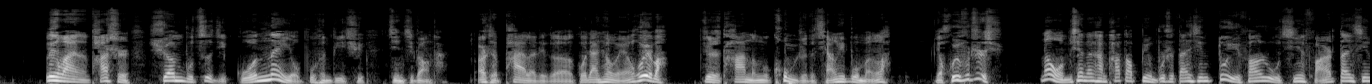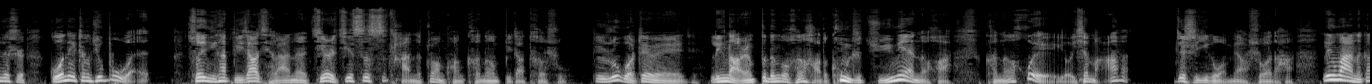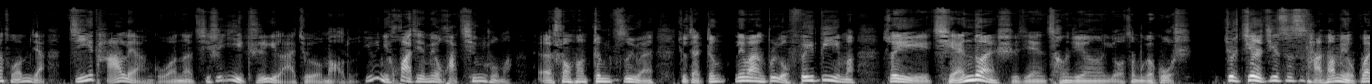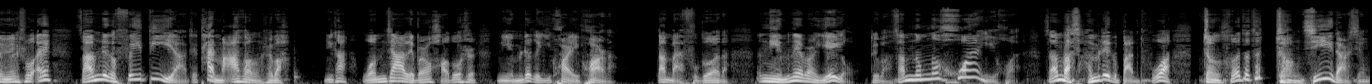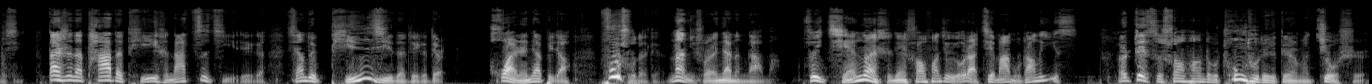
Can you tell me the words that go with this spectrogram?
另外呢，他是宣布自己国内有部分地区紧急状态，而且派了这个国家安全委员会吧，就是他能够控制的强力部门了，要恢复秩序。那我们现在看，他倒并不是担心对方入侵，反而担心的是国内政局不稳。所以你看，比较起来呢，吉尔吉斯斯坦的状况可能比较特殊。就如果这位领导人不能够很好的控制局面的话，可能会有一些麻烦。这是一个我们要说的哈。另外呢，刚才我们讲吉塔两国呢，其实一直以来就有矛盾，因为你划界没有划清楚嘛。呃，双方争资源就在争。另外呢，不是有飞地吗？所以前段时间曾经有这么个故事，就是吉尔吉斯斯坦方面有官员说：“哎，咱们这个飞地呀，这太麻烦了，是吧？你看我们家里边有好多是你们这个一块一块的单板副歌的，你们那边也有，对吧？咱们能不能换一换？咱们把咱们这个版图啊整合的它整齐一点，行不行？”但是呢，他的提议是拿自己这个相对贫瘠的这个地儿，换人家比较富庶的地儿，那你说人家能干吗？所以前段时间双方就有点剑拔弩张的意思。而这次双方这个冲突这个地儿嘛，就是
